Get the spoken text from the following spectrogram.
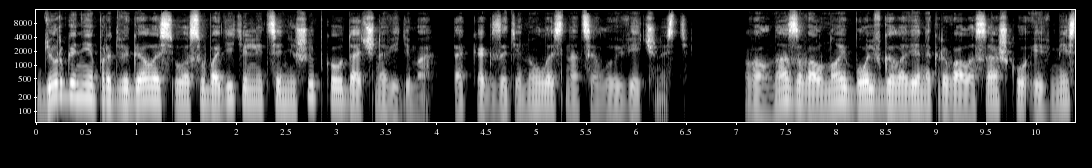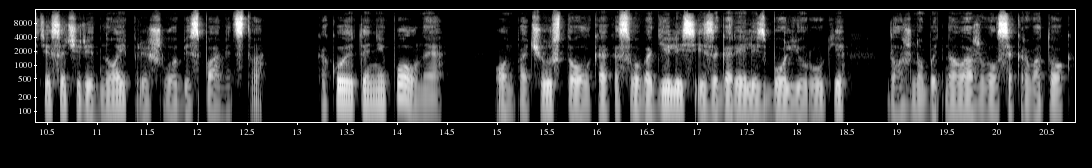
Дергание продвигалось у освободительницы не шибко удачно, видимо, так как затянулось на целую вечность. Волна за волной боль в голове накрывала Сашку, и вместе с очередной пришло беспамятство. Какое-то неполное. Он почувствовал, как освободились и загорелись болью руки, должно быть, налаживался кровоток.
